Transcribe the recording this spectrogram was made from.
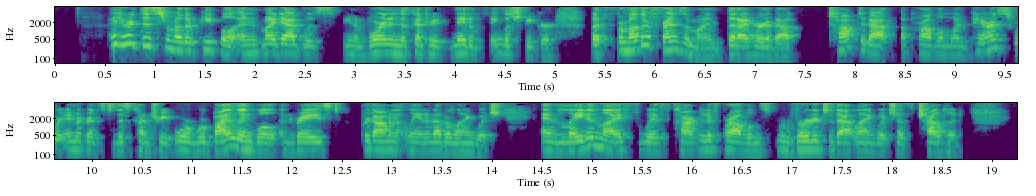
I'd heard this from other people, and my dad was, you know, born in this country, native English speaker. But from other friends of mine that I heard about, talked about a problem when parents were immigrants to this country or were bilingual and raised predominantly in another language, and late in life with cognitive problems reverted to that language of childhood,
